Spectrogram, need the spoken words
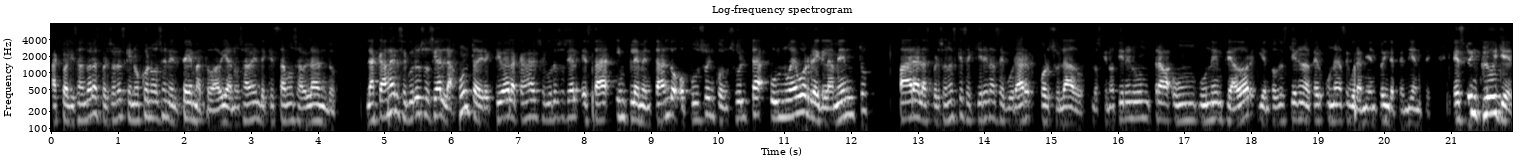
actualizando a las personas que no conocen el tema todavía, no saben de qué estamos hablando. La Caja del Seguro Social, la Junta Directiva de la Caja del Seguro Social está implementando o puso en consulta un nuevo reglamento para las personas que se quieren asegurar por su lado, los que no tienen un, un, empleador y entonces quieren hacer un aseguramiento independiente. Esto incluye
